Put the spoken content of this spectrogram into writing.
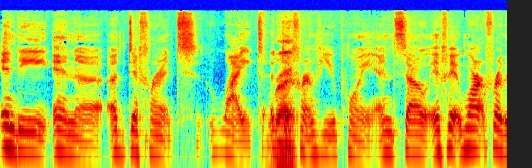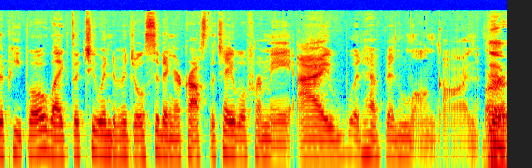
Indy in a, a different light, a Right. different viewpoint. And so if it weren't for the people, like the two individuals sitting across the table from me, I would have been long gone. Or Yeah.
